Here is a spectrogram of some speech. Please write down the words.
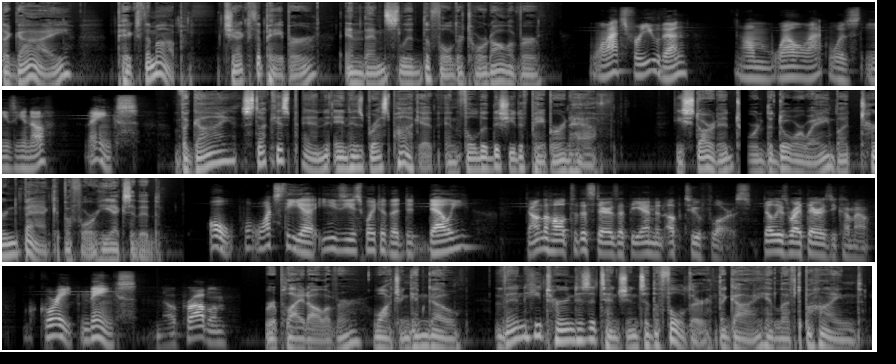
The guy picked them up, checked the paper, and then slid the folder toward Oliver. Well, that's for you then. Um, well, that was easy enough. Thanks. The guy stuck his pen in his breast pocket and folded the sheet of paper in half. He started toward the doorway but turned back before he exited. Oh, what's the uh, easiest way to the d- deli? Down the hall to the stairs at the end and up two floors. Deli's right there as you come out. Great, thanks. No problem. Replied Oliver, watching him go. Then he turned his attention to the folder the guy had left behind.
